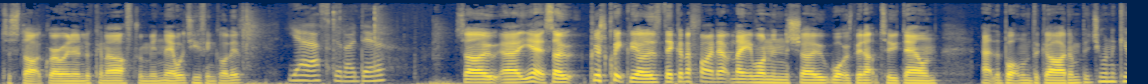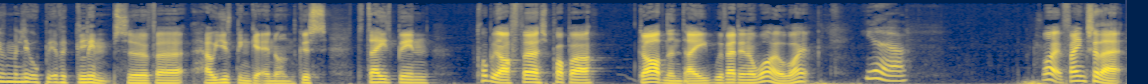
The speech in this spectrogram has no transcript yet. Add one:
to start growing and looking after them in there. What do you think, Olive? Yeah, that's a good idea. So uh, yeah, so just quickly, Olive, they're going to find out later on in the show what we've been up to down at the bottom of the garden. But do you want to give them a little bit of a glimpse of uh, how you've been getting on? Because today's been probably our first proper gardening day we've had in a while, right? Yeah. Right, thanks for that.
